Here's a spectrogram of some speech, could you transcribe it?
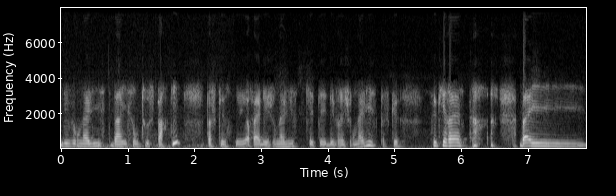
Les journalistes, ben, ils sont tous partis parce que c'est, enfin, les journalistes qui étaient des vrais journalistes, parce que ceux qui restent, ben, ils,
